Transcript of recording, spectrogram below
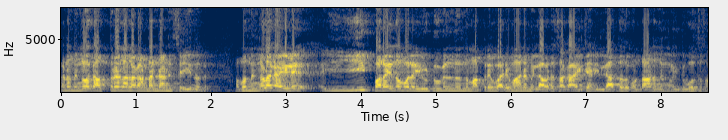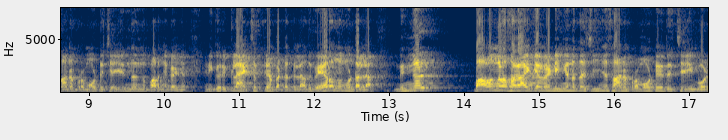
കാരണം നിങ്ങളൊക്കെ അത്രയും നല്ല കണ്ടന്റാണ് ചെയ്യുന്നത്. അപ്പോൾ നിങ്ങളെ കയ്യിൽ ഈ പറയുന്ന പോലെ യൂട്യൂബിൽ നിന്നും അത്രയും വരുമാനമില്ല അവരെ സഹായിക്കാൻ ഇല്ലാത്തത് കൊണ്ടാണ് നിങ്ങൾ ഇതുപോലത്തെ സാധനം പ്രൊമോട്ട് ചെയ്യുന്നതെന്ന് പറഞ്ഞു കഴിഞ്ഞാൽ എനിക്കൊരിക്കലും അക്സെപ്റ്റ് ചെയ്യാൻ പറ്റത്തില്ല. അത് വേറൊന്നും കൊണ്ടല്ല. നിങ്ങൾ പാവങ്ങളെ സഹായിക്കാൻ വേണ്ടി ഇങ്ങനത്തെ ചീഞ്ഞ സാധനം പ്രൊമോട്ട് ചെയ്ത് ചെയ്യുമ്പോൾ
